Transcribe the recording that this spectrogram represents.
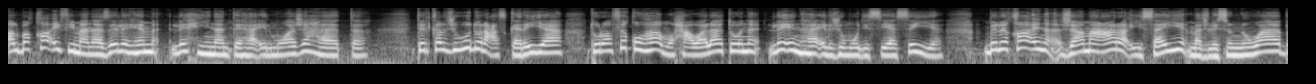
البقاء في منازلهم لحين انتهاء المواجهات. تلك الجهود العسكرية ترافقها محاولات لإنهاء الجمود السياسي. بلقاء جامع رئيسي مجلس النواب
